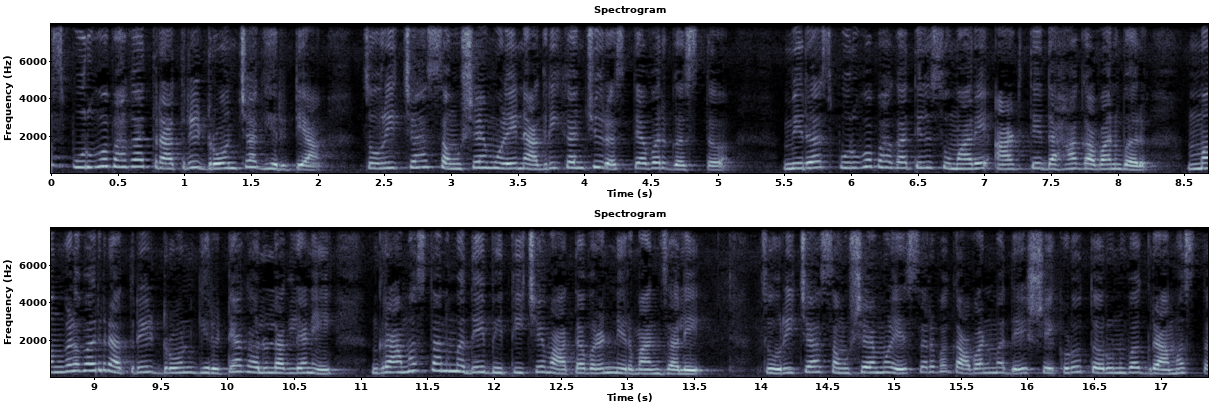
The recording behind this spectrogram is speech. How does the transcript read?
मिरज पूर्व भागात रात्री ड्रोनच्या घिरट्या चोरीच्या संशयामुळे नागरिकांची रस्त्यावर गस्त. मिरज पूर्व भागातील सुमारे आठ ते दहा गावांवर मंगळवारी रात्री ड्रोन घिरट्या घालू लागल्याने ग्रामस्थांमध्ये भीतीचे वातावरण निर्माण झाले. चोरीच्या संशयामुळे सर्व गावांमध्ये शेकडो तरुण व ग्रामस्थ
